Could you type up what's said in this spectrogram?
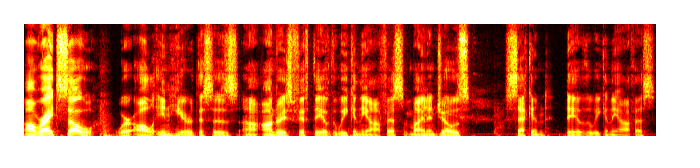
All right, so we're all in here. This is uh, Andre's fifth day of the week in the office. Mine and Joe's second day of the week in the office.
